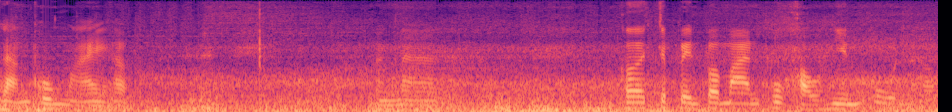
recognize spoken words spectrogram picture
หลังพุ่มไม้ครับข้างหน้า ก็จะเป็นประมาณภูเขาหินปูนนะครับ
